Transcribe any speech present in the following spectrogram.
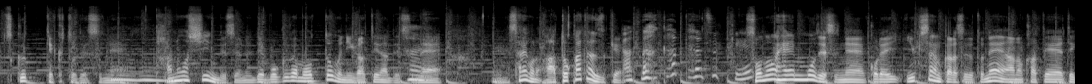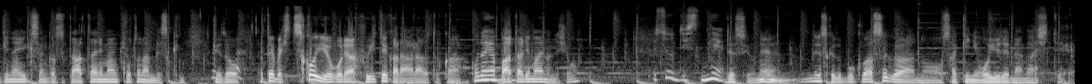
作っていくとですね、うんうん楽しいんですよね。で僕が最も苦手なですね、えー最後の後片付け。あなかった付け？その辺もですねこれゆきさんからするとねあの家庭的なゆきさんからすると当たり前のことなんですけど 例えばしつこい汚れは拭いてから洗うとかこれはやっぱ当たり前なんでしょ、そうですね。ですよね、うん。ですけど僕はすぐあの先にお湯で流して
